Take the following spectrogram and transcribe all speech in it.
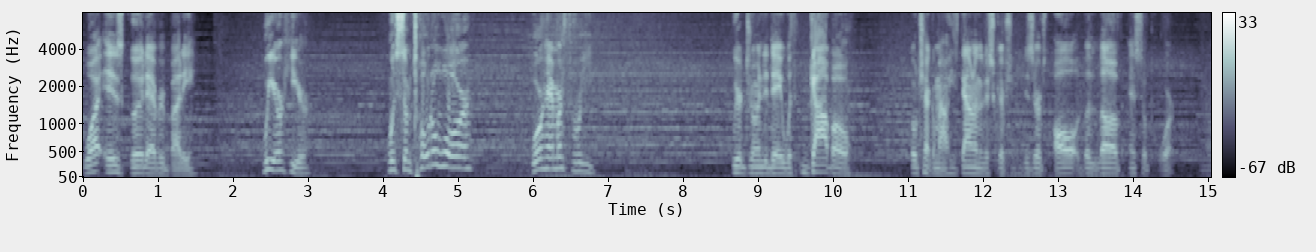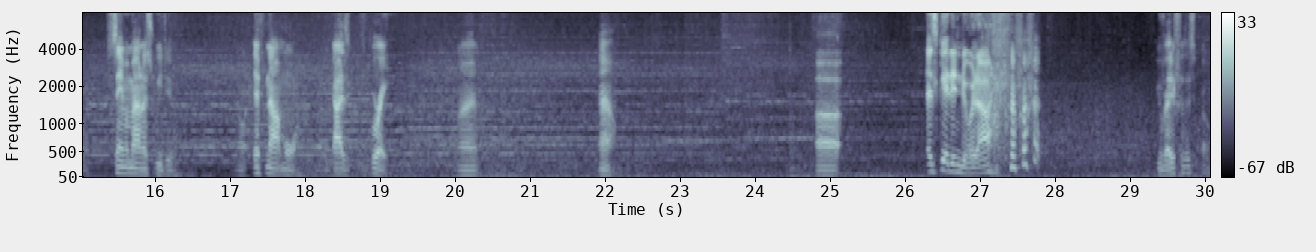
What is good, everybody? We are here with some Total War Warhammer 3. We are joined today with Gobo. Go check him out. He's down in the description. He deserves all the love and support. You know, same amount as we do, you know, if not more. Guy's great. All right. Now, uh, let's get into it. You ready for this, bro?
